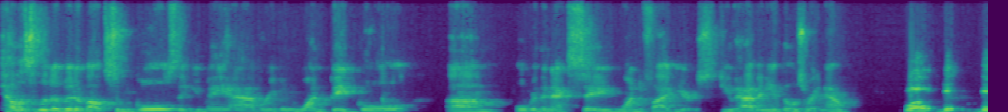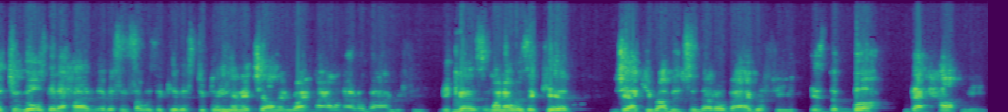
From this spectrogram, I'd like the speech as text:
tell us a little bit about some goals that you may have, or even one big goal um, over the next, say, one to five years. Do you have any of those right now? Well, the, the two goals that I had ever since I was a kid is to play in the NHL and write my own autobiography. Because mm-hmm. when I was a kid, Jackie Robinson, the autobiography, is the book that helped me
